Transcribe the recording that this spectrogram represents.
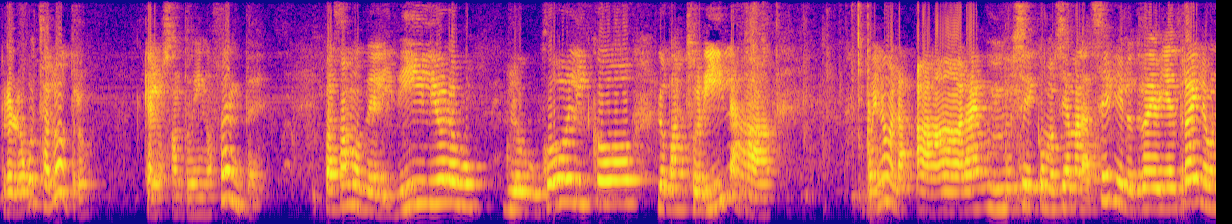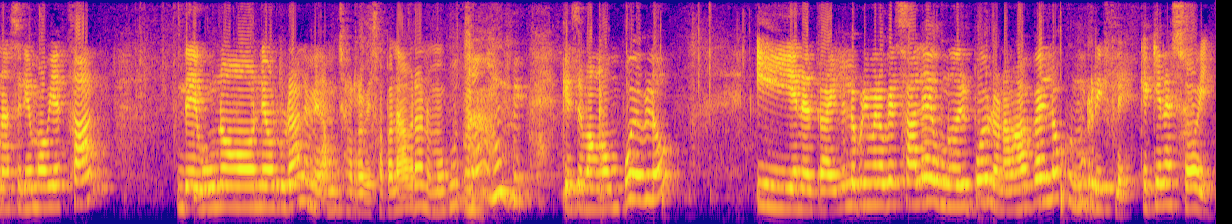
pero luego está el otro, que es los santos inocentes. Pasamos del idilio, lo, bucólico, lo pastoril a bueno, ahora no sé cómo se llama la serie, el otro día vi el trailer, una serie Movistar de unos neorurales, me da mucha rabia esa palabra, no me gusta, que se van a un pueblo y en el trailer lo primero que sale es uno del pueblo, nada más verlo, con un rifle. ¿Qué quiénes sois?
